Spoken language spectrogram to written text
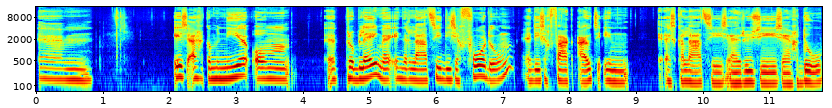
um, is eigenlijk een manier om uh, problemen in de relatie die zich voordoen en die zich vaak uiten in escalaties en ruzies en gedoe,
